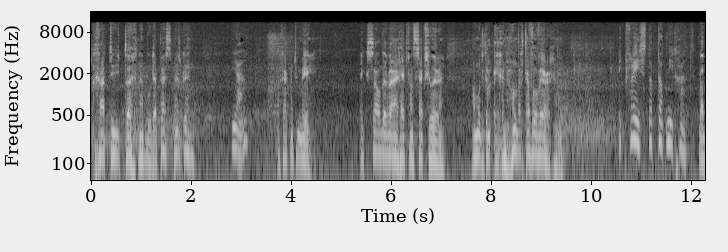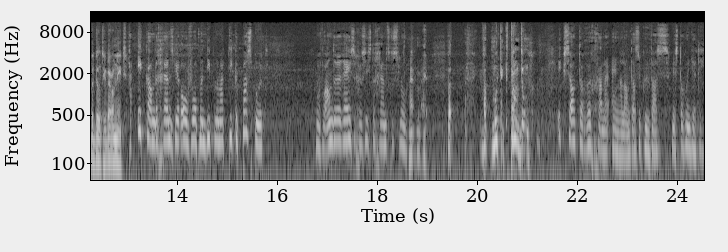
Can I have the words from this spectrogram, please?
Gaat u terug naar Budapest, Miss Grant? Ja, Dan ga ik met u mee. Ik zal de waarheid van Sepsch horen. Al moet ik hem eigenhandig daarvoor werken. ik vrees dat dat niet gaat. Wat bedoelt u, waarom niet? Ja, ik kan de grens weer over op mijn diplomatieke paspoort. Maar voor andere reizigers is de grens gesloten. Maar, maar, wat, wat moet ik dan doen? Ik zou teruggaan naar Engeland als ik u was, Mr. Hunyadi.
